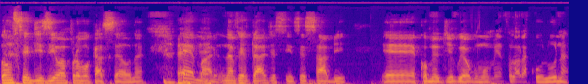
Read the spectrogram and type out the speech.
como você dizia, uma provocação, né? É, Mário, na verdade, assim, você sabe, é, como eu digo em algum momento lá da coluna,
